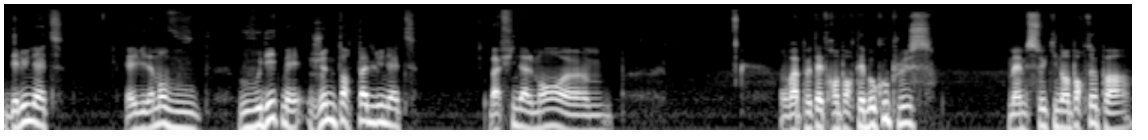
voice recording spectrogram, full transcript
des lunettes. Et évidemment, vous, vous vous dites, mais je ne porte pas de lunettes. Bah finalement, euh, on va peut-être en porter beaucoup plus, même ceux qui n'en portent pas.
